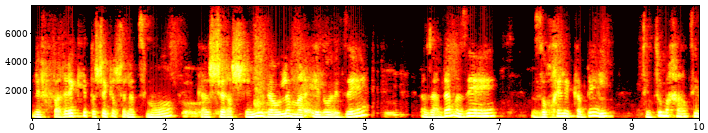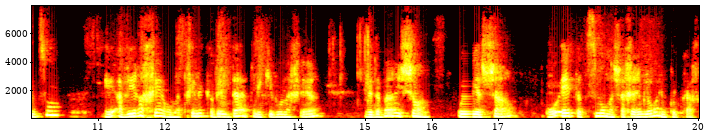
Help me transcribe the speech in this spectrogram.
לפרק את השקר של עצמו, כאשר השני והעולם מראה לו את זה, אז האדם הזה זוכה לקבל, צמצום אחר צמצום, אה, אוויר אחר, הוא מתחיל לקבל דעת מכיוון אחר, ודבר ראשון, הוא ישר רואה את עצמו, מה שאחרים לא רואים כל כך,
